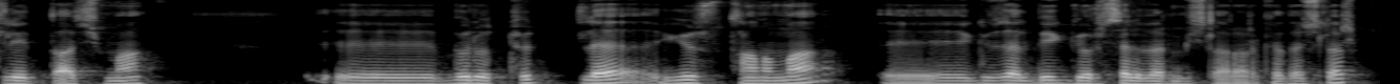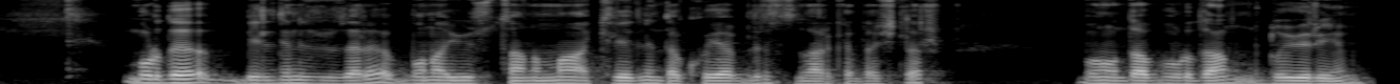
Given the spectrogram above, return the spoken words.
kilit açma, e, Bluetooth ile yüz tanıma e, güzel bir görsel vermişler arkadaşlar. Burada bildiğiniz üzere buna yüz tanıma kilidini de koyabilirsiniz arkadaşlar. Bunu da buradan duyurayım.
